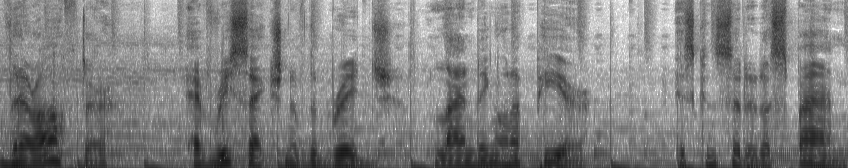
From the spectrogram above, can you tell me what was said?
Thereafter, every section of the bridge landing on a pier is considered a span.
